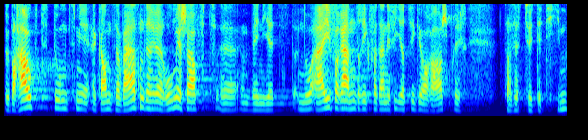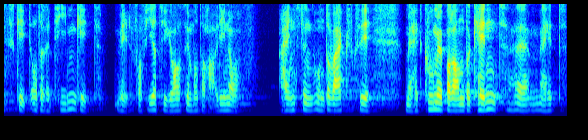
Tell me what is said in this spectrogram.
überhaupt tut es mir eine ganz wesentliche Errungenschaft, äh, wenn ich jetzt nur eine Veränderung von diesen 40 Jahren anspreche dass es heute Teams gibt oder ein Team gibt. Weil vor 40 Jahren sind wir doch alle noch einzeln unterwegs gewesen. Man hat kaum jemanden kennt. Äh, man hat,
